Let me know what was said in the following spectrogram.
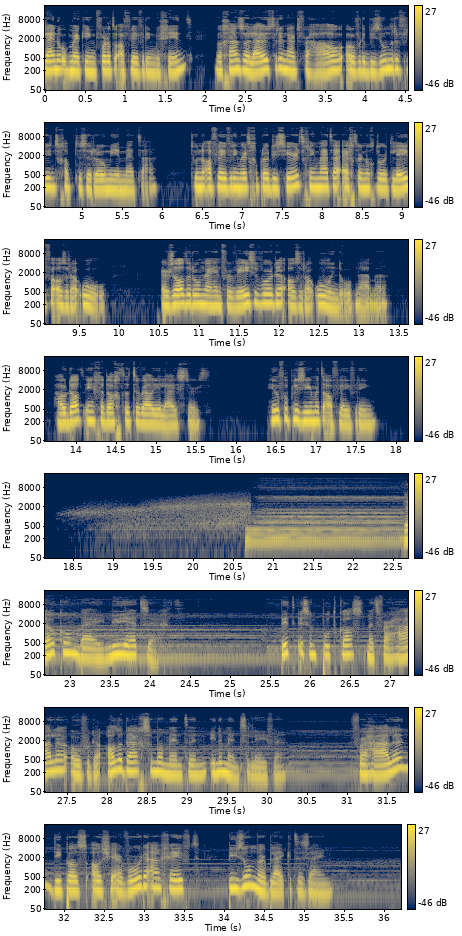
kleine opmerking voordat de aflevering begint. We gaan zo luisteren naar het verhaal over de bijzondere vriendschap tussen Romy en Metta. Toen de aflevering werd geproduceerd, ging Metta echter nog door het leven als Raoul. Er zal daarom naar hen verwezen worden als Raoul in de opname. Hou dat in gedachten terwijl je luistert. Heel veel plezier met de aflevering. Welkom bij Nu je het zegt. Dit is een podcast met verhalen over de alledaagse momenten in een mensenleven. Verhalen die pas als je er woorden aan geeft bijzonder blijken te zijn.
